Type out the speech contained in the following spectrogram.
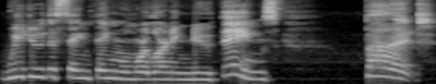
We do the same thing when we're learning new things but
